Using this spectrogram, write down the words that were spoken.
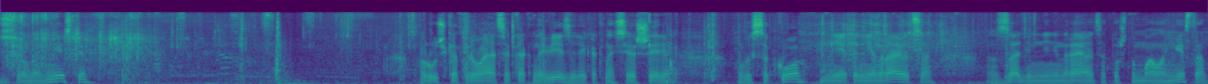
Все на месте. Ручка открывается как на Везеле, как на Сиашере. Высоко. Мне это не нравится. Сзади мне не нравится то, что мало места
